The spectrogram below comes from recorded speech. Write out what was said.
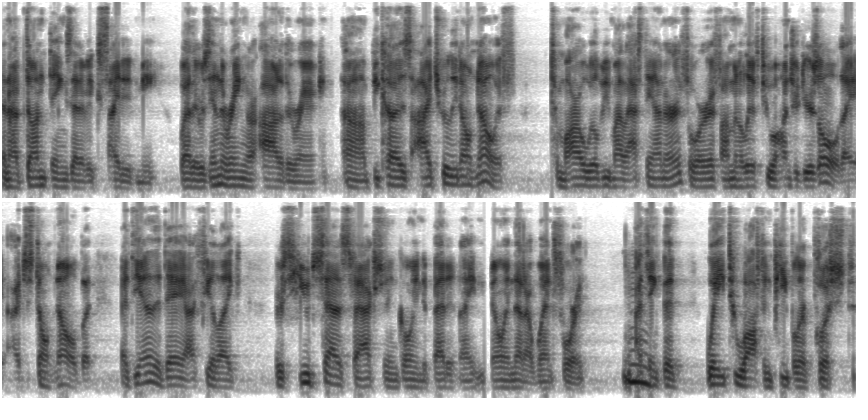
and I've done things that have excited me, whether it was in the ring or out of the ring, uh, because I truly don't know if tomorrow will be my last day on earth or if I'm going to live to 100 years old. I, I just don't know. But at the end of the day, I feel like there's huge satisfaction in going to bed at night knowing that I went for it. Mm. I think that way too often people are pushed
